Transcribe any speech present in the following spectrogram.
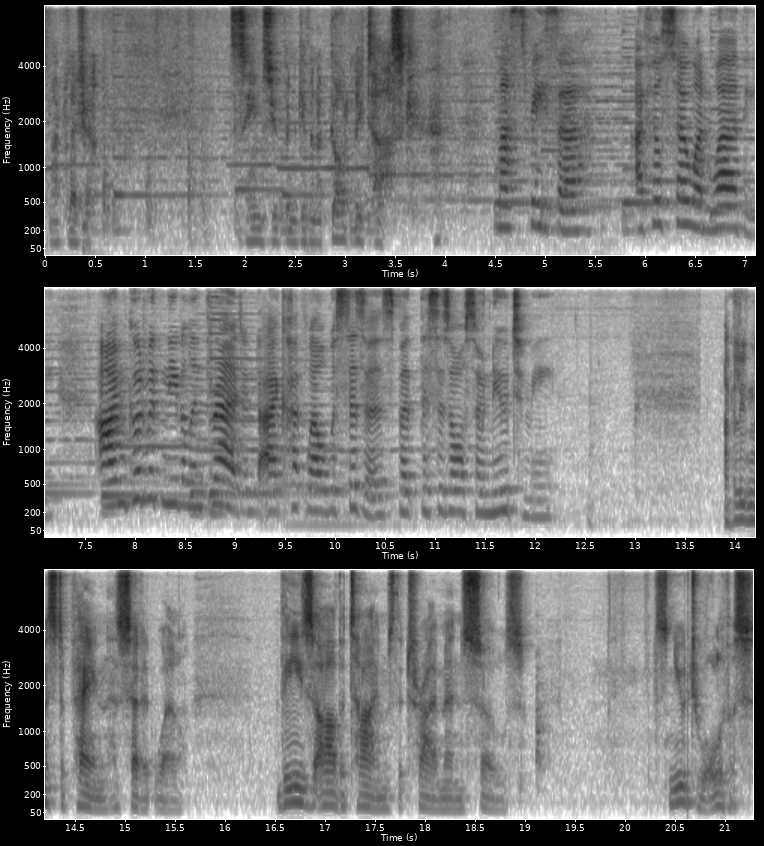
It's my pleasure. It seems you've been given a godly task. Must be, sir. I feel so unworthy. I'm good with needle and thread, and I cut well with scissors, but this is also new to me. I believe Mr. Paine has said it well. These are the times that try men's souls. It's new to all of us,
